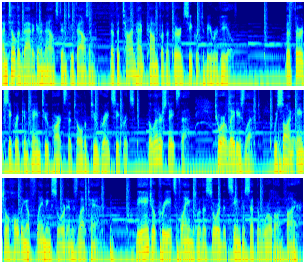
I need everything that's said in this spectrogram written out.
Until the Vatican announced in 2000 that the time had come for the third secret to be revealed. The third secret contained two parts that told of two great secrets. The letter states that, To Our Lady's left, we saw an angel holding a flaming sword in his left hand. The angel creates flames with a sword that seemed to set the world on fire.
